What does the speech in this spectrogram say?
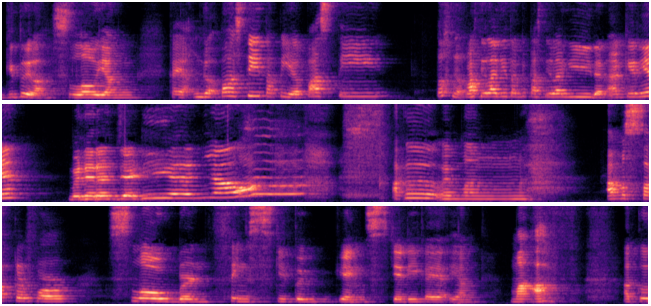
gitu ya. Slow yang kayak nggak pasti tapi ya pasti. Terus nggak pasti lagi tapi pasti lagi. Dan akhirnya beneran jadian ya aku memang I'm a sucker for slow burn things gitu gengs. Jadi kayak yang maaf aku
